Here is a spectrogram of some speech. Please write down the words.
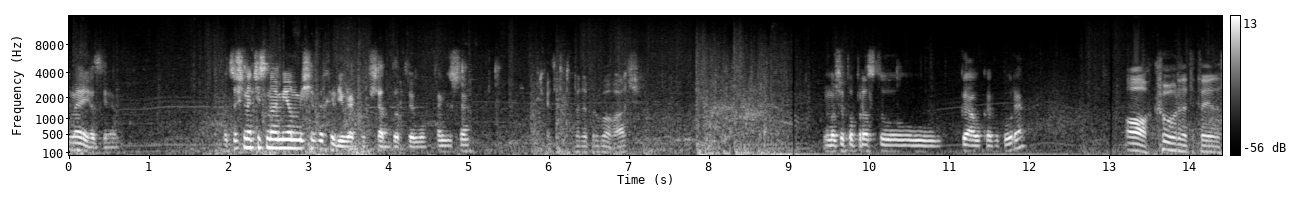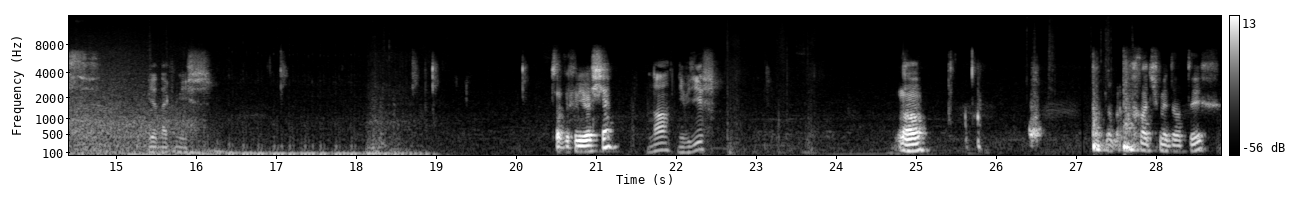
No i ja zjem. Bo coś nacisnąłem i on mi się wychylił, jak wsiadł do tyłu. Także Czekaj, coś tu będę próbować. Może po prostu gałkę w górę? O, kurde, ty to jest jednak mistrz. Co, wychyliłeś się? No, nie widzisz? No. Dobra, chodźmy do tych.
